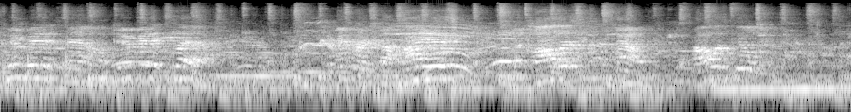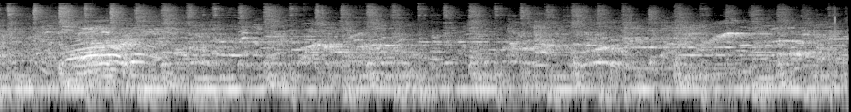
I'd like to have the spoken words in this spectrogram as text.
two minutes.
